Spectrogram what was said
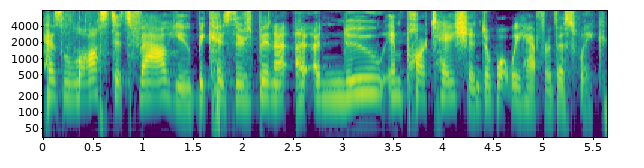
has lost its value because there's been a, a, new impartation to what we have for this week.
